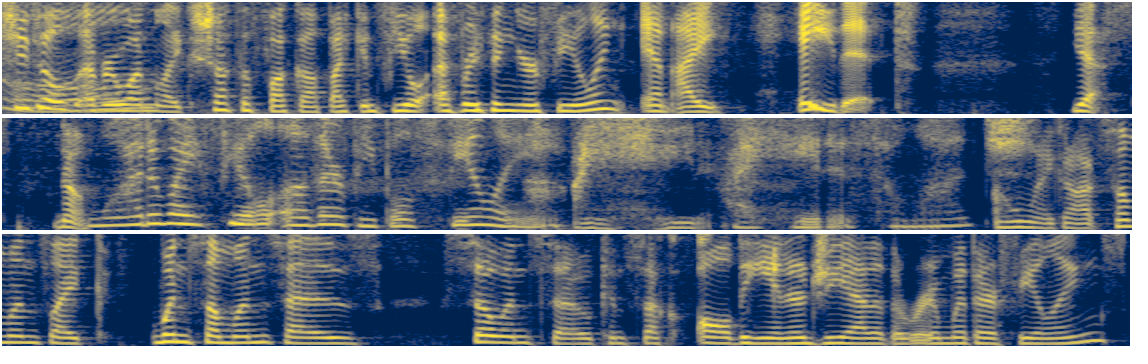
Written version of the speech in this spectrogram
She tells everyone like, "Shut the fuck up! I can feel everything you're feeling, and I hate it." Yes. No. Why do I feel other people's feelings? I hate it. I hate it so much. Oh my god. Someone's like when someone says so and so can suck all the energy out of the room with their feelings,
